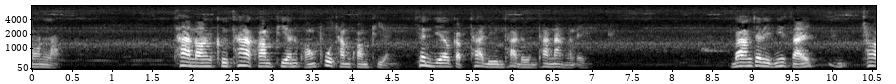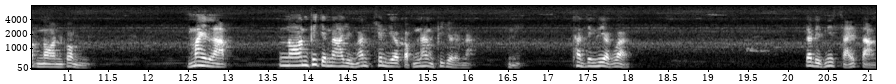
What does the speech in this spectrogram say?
นอนหลับท่านอนคือท่าความเพียรของผู้ทำความเพียรเช่นเดียวกับท่ายืนท่าเดินท่านั่งนั่นเอง บางจริตนิสัยชอบนอนก็มี ไม่หลับนอนพิจารณาอยู่งั้น เช่นเดียวกับนั่งพิจารณาท่านจึงเรียกว่าจริตนิสัยต่าง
